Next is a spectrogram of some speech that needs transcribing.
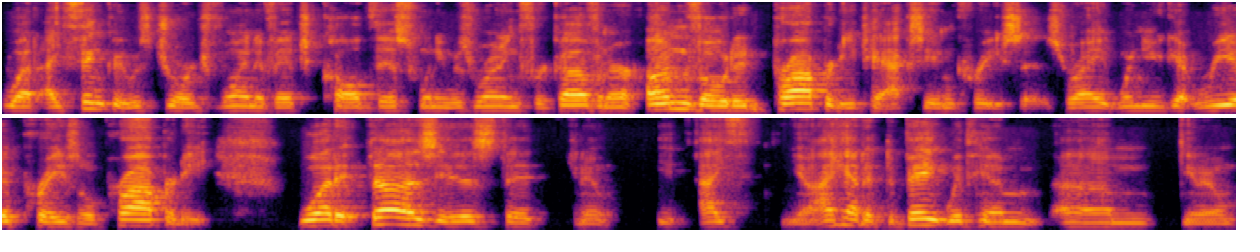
what I think it was George Voinovich called this when he was running for governor, unvoted property tax increases, right? When you get reappraisal property, what it does is that you know I you know I had a debate with him um, you know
